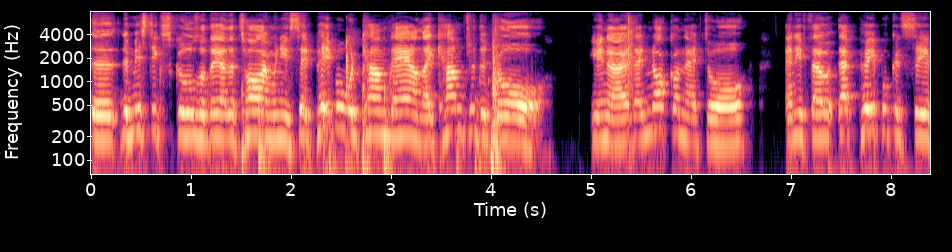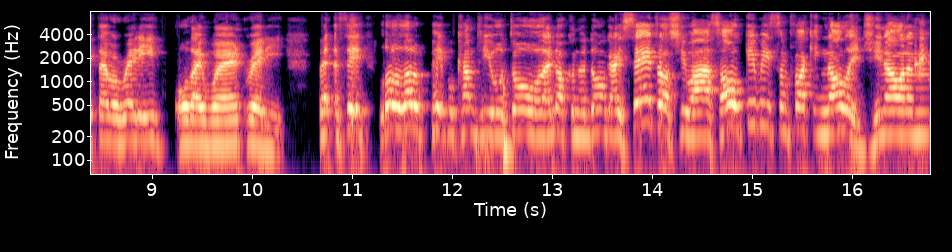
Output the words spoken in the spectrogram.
the the mystic schools of the other time when you said people would come down, they come to the door, you know, they knock on that door, and if they, that people could see if they were ready or they weren't ready. But I see a lot, a lot of people come to your door, they knock on the door and go, Santos, you asshole, give me some fucking knowledge, you know what I mean?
